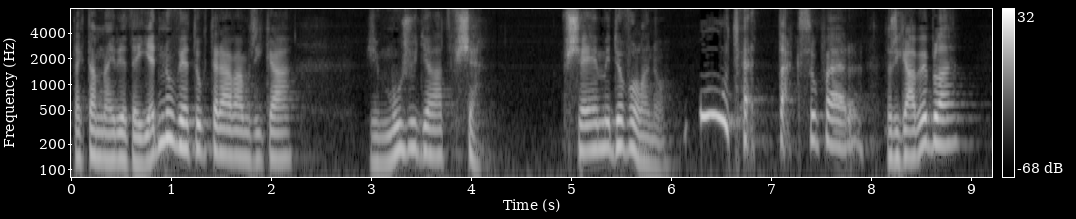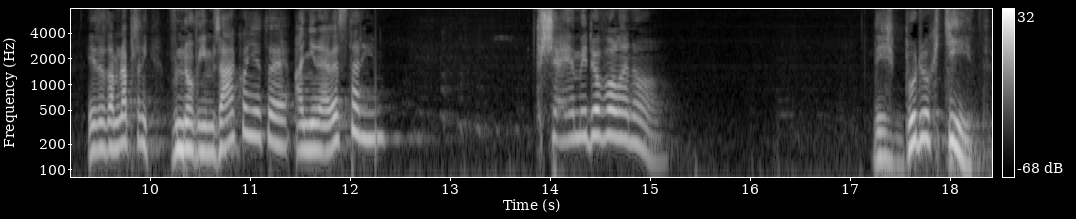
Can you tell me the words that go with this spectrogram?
tak tam najdete jednu větu, která vám říká, že můžu dělat vše. Vše je mi dovoleno. Uh, to je tak super. To říká Bible. Je to tam napsané. V novém zákoně to je, ani ne ve starým. Vše je mi dovoleno. Když budu chtít,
